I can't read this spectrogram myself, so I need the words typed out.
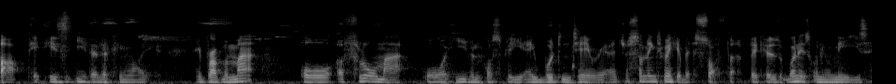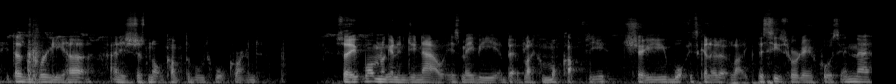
but it is either looking like a rubber mat or a floor mat or even possibly a wood interior, just something to make it a bit softer because when it's on your knees, it doesn't really hurt and it's just not comfortable to walk around. So what I'm going to do now is maybe a bit of like a mock-up view to show you what it's going to look like. The seats are already of course in there,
